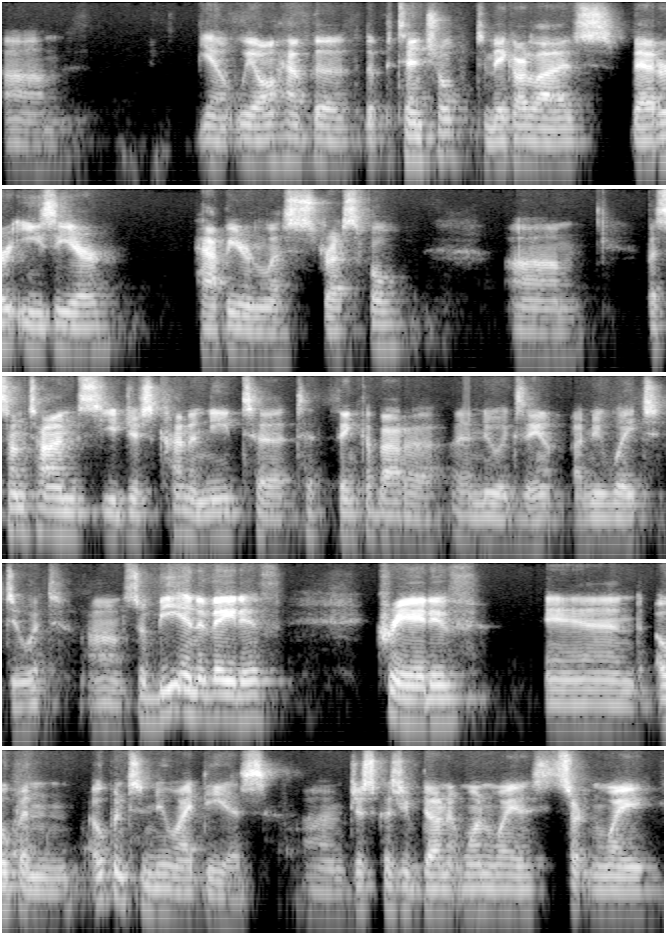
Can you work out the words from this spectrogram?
Um, you know, we all have the, the potential to make our lives better, easier, happier, and less stressful. Um, but sometimes you just kind of need to, to think about a, a new exam, a new way to do it. Um, so be innovative, creative, and open open to new ideas. Um, just because you've done it one way, a certain way,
